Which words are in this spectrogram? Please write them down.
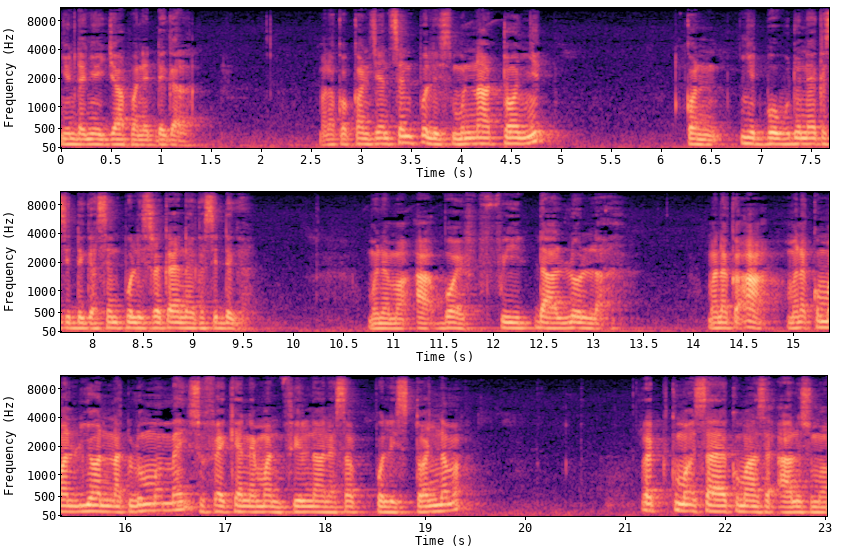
ñun dañuy jàpp ne dëgg ko kon seen seen police mun naa tooñ kon nit boobu du nekk ci dëgg seen police rek ay nekk ma ah booy fii daal loolu la ko ah ma ne ko man yoon nag lu ma may su fekkee ne man fiil naa ne sa police tooñ na ma rek kuma saa commencé àllu suma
